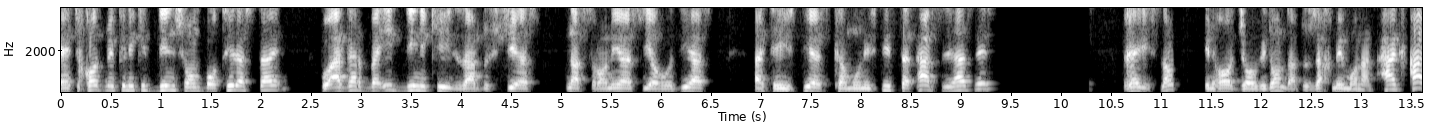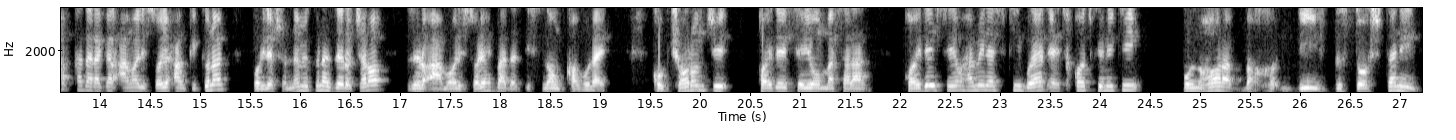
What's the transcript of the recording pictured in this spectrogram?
اعتقاد می‌کنی که دینشون باطل است. و اگر به این دینی که زردشتی است نصرانی است یهودی است اتئیستی است کمونیستی است هر چیزی هست نیست. غیر اسلام اینها جاویدان در دوزخ میمانند. هر قدر اگر عمل صالح هم که کنند فایدهشون نمی‌کنه. زیرا چرا؟ زیرا اعمال صالح بعد از اسلام قبوله خب چهارم چی قاعده سیوم مثلا. قاعده سیوم همین است که باید اعتقاد کنی که اونها را بخ... دوست داشتن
